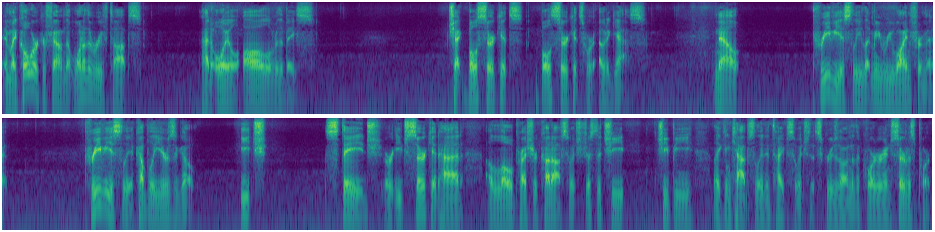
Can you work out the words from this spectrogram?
And my coworker found that one of the rooftops had oil all over the base. Checked both circuits. Both circuits were out of gas. Now, previously, let me rewind for a minute. Previously, a couple of years ago, each stage or each circuit had a low pressure cutoff switch, just a cheap, cheapy, like encapsulated type switch that screws onto the quarter inch service port.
